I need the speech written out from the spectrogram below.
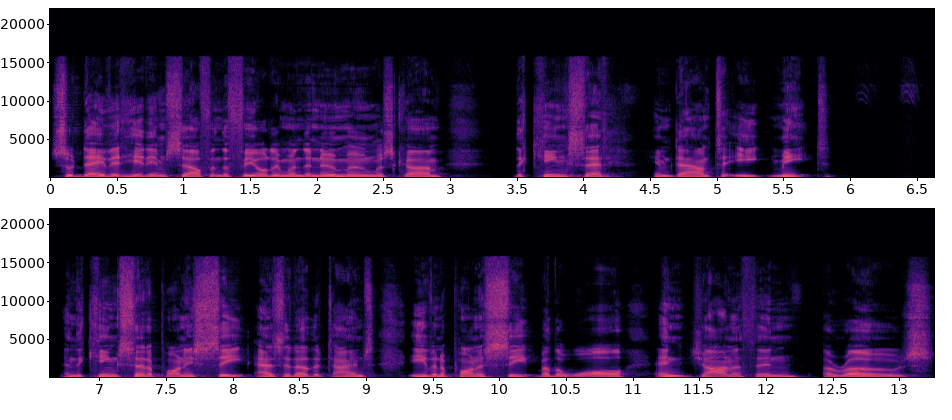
So David hid himself in the field, and when the new moon was come, the king set him down to eat meat. And the king sat upon his seat, as at other times, even upon a seat by the wall. And Jonathan arose,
